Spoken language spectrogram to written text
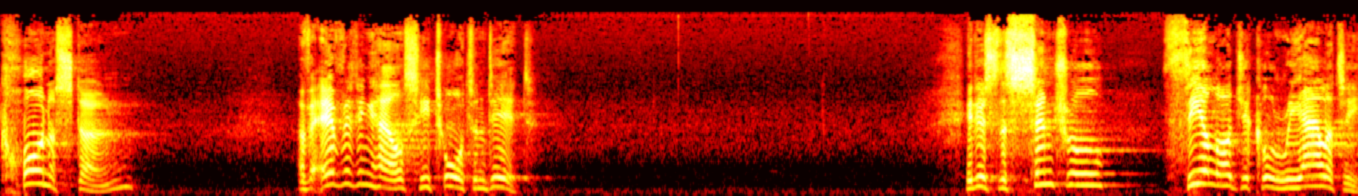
cornerstone of everything else he taught and did. It is the central theological reality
